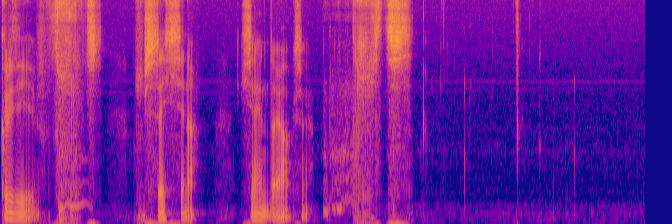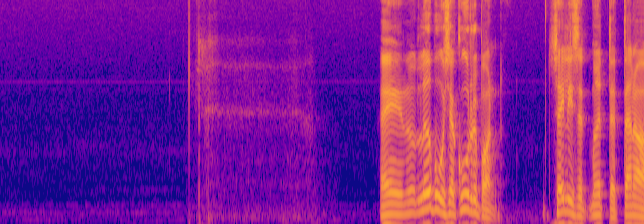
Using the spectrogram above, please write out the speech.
kuradi, mis asja noh, iseenda jaoks. Ei no lõbus ja kurb on, sellised mõtted täna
